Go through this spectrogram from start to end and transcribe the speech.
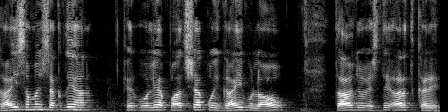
ਗਾਈ ਸਮਝ ਸਕਦੇ ਹਨ। ਫਿਰ ਬੋਲਿਆ, ਪਾਤਸ਼ਾਹ, ਕੋਈ ਗਾਈ ਬੁਲਾਓ ਤਾਂ ਜੋ ਇਸ ਦੇ ਅਰਥ ਕਰੇ।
